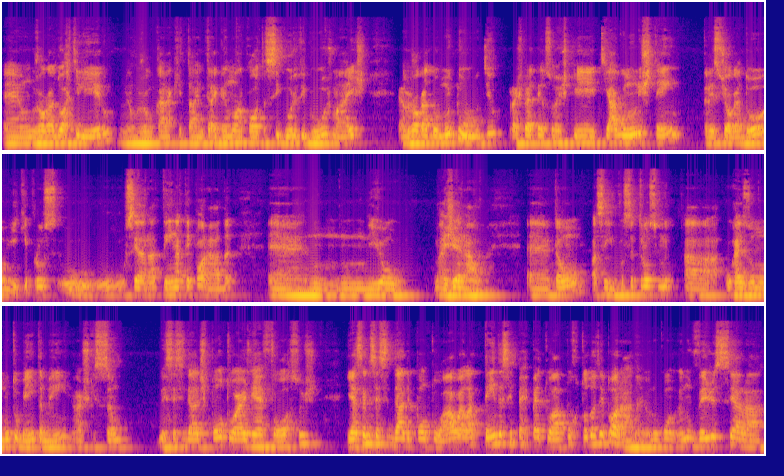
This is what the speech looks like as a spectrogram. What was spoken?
é, um jogador artilheiro, né, um cara que está entregando uma cota segura de gols, mas é um jogador muito útil para as pretensões que Thiago Nunes tem para esse jogador e que pro, o, o Ceará tem na temporada é, num, num nível mais geral. É, então, assim, você trouxe a, o resumo muito bem também. Acho que são necessidades pontuais de reforços e essa necessidade pontual ela tende a se perpetuar por toda a temporada. Eu não, eu não vejo esse Ceará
